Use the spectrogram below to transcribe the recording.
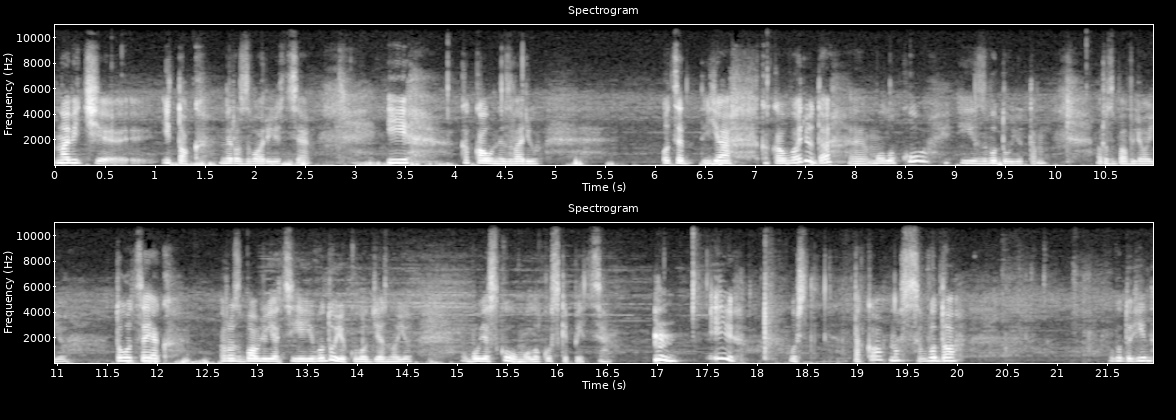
навіть е, і так не розварюється. І какао не зварю. Оце я какао варю, да? е, молоко і з водою там розбавляю. То оце як розбавлю я цією водою колодязною, обов'язково молоко скипиться. І ось така в нас вода, водогін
